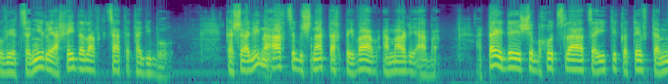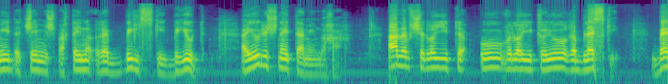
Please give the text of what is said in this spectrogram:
וברצוני לייחד עליו קצת את הדיבור. כאשר עלינו ארצה בשנת תחפ"ו, אמר לי אבא, אתה יודע שבחוץ לארץ הייתי כותב תמיד את שם משפחתנו רבילסקי ביוד. היו לי שני טעמים לכך. א', שלא יטעו ולא יקראו רבלסקי. ב',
